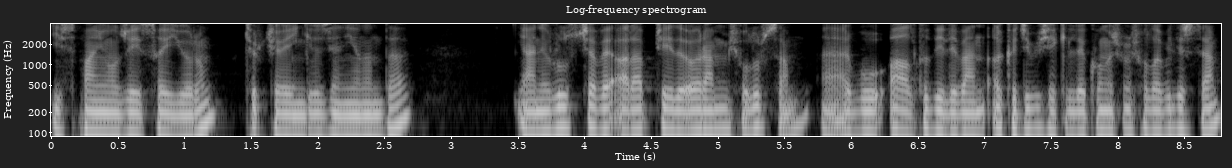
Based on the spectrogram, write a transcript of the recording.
İspanyolcayı sayıyorum. Türkçe ve İngilizcenin yanında. Yani Rusça ve Arapçayı da öğrenmiş olursam, eğer bu 6 dili ben akıcı bir şekilde konuşmuş olabilirsem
